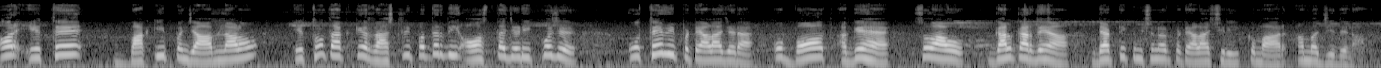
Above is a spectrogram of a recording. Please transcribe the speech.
ਔਰ ਇੱਥੇ ਬਾਕੀ ਪੰਜਾਬ ਨਾਲੋਂ ਇੱਥੋਂ ਤੱਕ ਕਿ ਰਾਸ਼ਟਰੀ ਪੱਧਰ ਦੀ ਔਸਤ ਹੈ ਜਿਹੜੀ ਕੁਝ ਉੱਥੇ ਵੀ ਪਟਿਆਲਾ ਜਿਹੜਾ, ਉਹ ਬਹੁਤ ਅੱਗੇ ਹੈ। ਸੋ ਆਓ ਗੱਲ ਕਰਦੇ ਹਾਂ ਡਿਪਟੀ ਕਮਿਸ਼ਨਰ ਪਟਿਆਲਾ ਸ਼੍ਰੀ ਕੁਮਾਰ ਅਮਰ ਜੀ ਦੇ ਨਾਲ।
